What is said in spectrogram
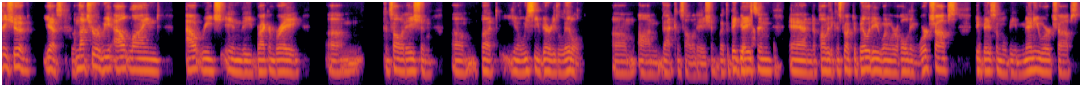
They should, yes. I'm not sure we outlined outreach in the Bracken Brae um, consolidation, um, but you know we see very little um, on that consolidation. But the Big Basin and probably the constructability when we're holding workshops, Big Basin will be many workshops.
